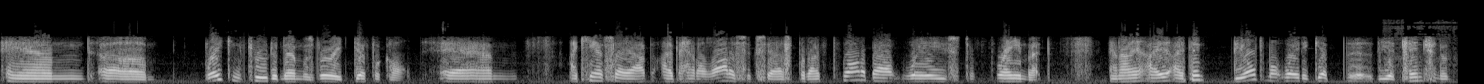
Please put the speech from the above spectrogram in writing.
and um, breaking through to them was very difficult. And I can't say I've, I've had a lot of success, but I've thought about ways to frame it. And I, I, I think the ultimate way to get the, the attention of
